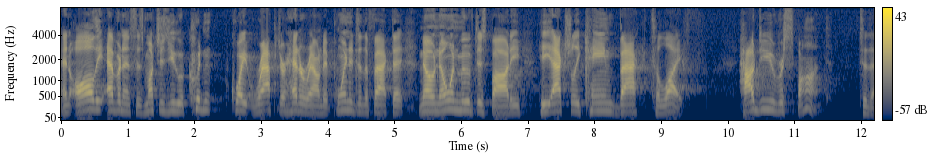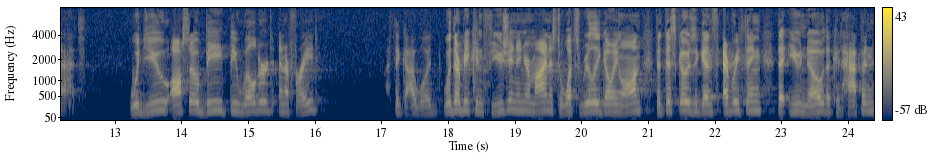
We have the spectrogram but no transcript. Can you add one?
and all the evidence, as much as you couldn't quite wrap your head around it, pointed to the fact that no, no one moved his body. He actually came back to life. How do you respond to that? Would you also be bewildered and afraid? I think I would. Would there be confusion in your mind as to what's really going on? That this goes against everything that you know that could happen?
